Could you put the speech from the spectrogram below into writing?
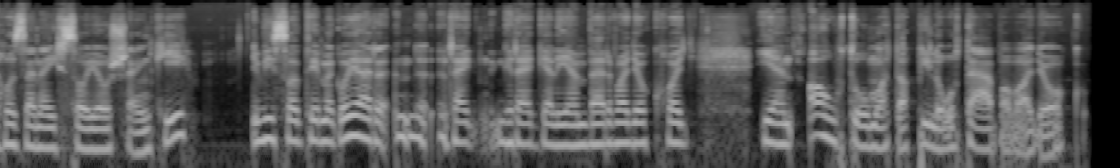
hozzá ne is szóljon senki, Viszont én meg olyan reg- reggeli ember vagyok, hogy ilyen automata pilótába vagyok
